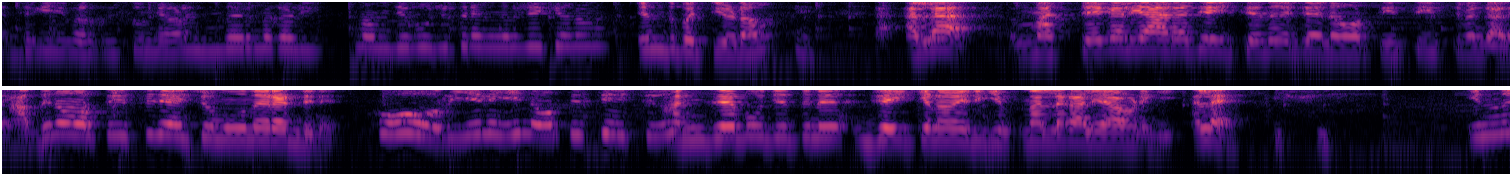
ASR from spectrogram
എന്റെ കീവർക്ക് സുന്യാളെ ഇന്നായിരുന്ന കളി. അഞ്ചേ പൂജ്യത്തിന് എങ്ങനെ ജയിക്കാനാണ്? എന്ത് പറ്റിയടാ? അല്ല മറ്റേ കളി ആരാ ജയിച്ചെന്ന് വെച്ചാൽ നോർത്ത് ഈസ്റ്റ് ഈസ്റ്റ് ബംഗാളി അത് നോർത്ത് ഈസ്റ്റ് ജയിച്ചു മൂന്ന് രണ്ടിന്. ഓ റിയലി നോർത്ത് ഈസ്റ്റ് ജയിച്ചു? അഞ്ചേ പൂജ്യത്തിന് ജയിക്കണമായിരിക്കും നല്ല കളിയാവണമെങ്കിൽ അല്ലേ? ഇന്ന്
